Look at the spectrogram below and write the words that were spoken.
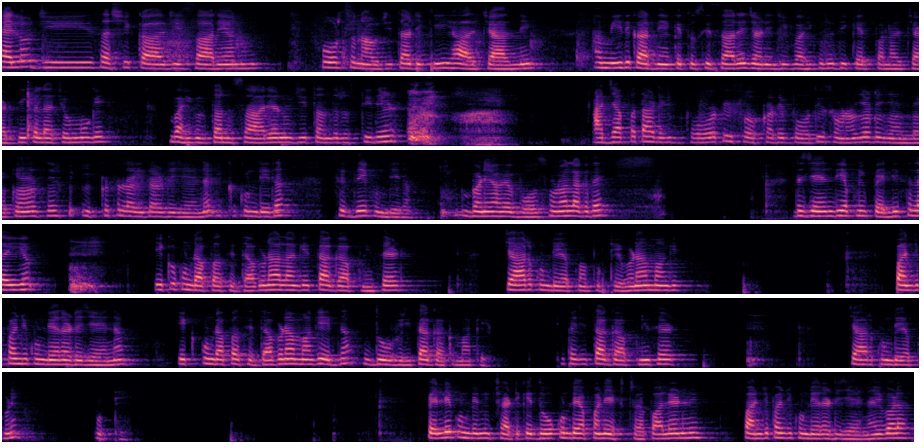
Hello ਜੀ, ਸਤਿ ਸ਼੍ਰੀ ਅਕਾਲ ਜੀ ਸਾਰਿਆਂ ਨੂੰ। ਹੋਰ ਸੁਣਾਓ ਜੀ, ਤੁਹਾਡੇ ਕੀ ਹਾਲ ਚਾਲ ਨੇ? ਉਮੀਦ ਕਰਦੀ ਹਾਂ ਕਿ ਤੁਸੀਂ ਸਾਰੇ ਜਾਣੇ ਜੀ ਵਾਹਿਗੁਰੂ ਦੀ ਕਿਰਪਾ ਨਾਲ ਚੜ੍ਹਦੀ ਕਲਾ ਚ ਹੋਵੋਗੇ। ਵਾਹਿਗੁਰੂ ਤੁਹਾਨੂੰ ਸਾਰਿਆਂ ਨੂੰ ਜੀ ਤੰਦਰੁਸਤੀ ਦੇਣ। ਅੱਜ ਆਪਾਂ ਤੁਹਾਡੇ ਲਈ ਬਹੁਤ ਹੀ ਸੌਖਾ ਤੇ ਬਹੁਤ ਹੀ ਸੋਹਣਾ ਜਿਹਾ ਡਿਜ਼ਾਈਨ ਲੈ ਕੇ ਆਏ ਸਿਰਫ ਇੱਕ ਸਿਲਾਈ ਦਾ ਡਿਜ਼ਾਈਨ ਹੈ, ਇੱਕ ਕੁੰਡੇ ਦਾ, ਸਿੱਧੇ ਕੁੰਡੇ ਦਾ। ਬਣਿਆ ਹੋਇਆ ਬਹੁਤ ਸੋਹਣਾ ਲੱਗਦਾ ਹੈ। ਡਿਜ਼ਾਈਨ ਦੀ ਆਪਣੀ ਪਹਿਲੀ ਸਿਲਾਈ ਆ। ਇੱਕ ਕੁੰਡਾ ਆਪਾਂ ਸਿੱਧਾ ਬਣਾ ਲਾਂਗੇ, ਧਾਗਾ ਆਪਣੀ ਸਾਈਡ ਚਾਰ ਕੁੰਡੇ ਆਪਾਂ ਪੁੱਠੇ ਬਣਾਵਾਂਗੇ। ਪੰਜ ਪੰਜ ਕੁੰਡਿਆਂ ਦਾ ਡਿਜ਼ਾਈਨ ਆ। ਇੱਕ ਕੁੰਡਾ ਆਪਾਂ ਸਿੱਧਾ ਬਣਾਵਾਂਗੇ ਇਦਾਂ ਦੋ ਵਾਰੀ ਧਾਗਾ ਕਮਾ ਕੇ। ਠੀਕ ਹੈ ਜੀ, ਧਾਗਾ ਆਪਣੀ ਸਾਈਡ ਚਾਰ ਕੁੰਡੇ ਆਪਣੇ ਪੁੱਠੇ। ਪਹਿਲੇ ਕੁੰਡੇ ਨੂੰ ਛੱਡ ਕੇ ਦੋ ਕੁੰਡੇ ਆਪਾਂ ਨੇ ਐਕਸਟਰਾ ਪਾ ਲੈਣੇ ਨੇ। ਪੰਜ ਪੰਜ ਕੁੰਡਿਆਂ ਦਾ ਡਿਜ਼ਾਈਨ ਹੈ ਇਹ ਵਾਲਾ।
